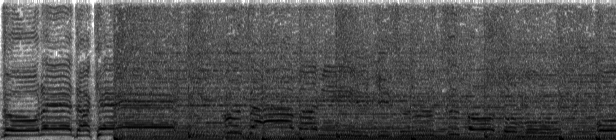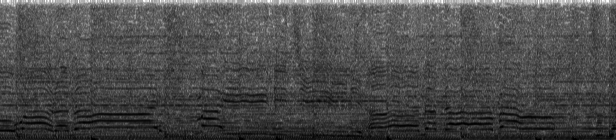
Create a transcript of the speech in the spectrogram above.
どれだけとも終わらない毎日に花束をくだ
